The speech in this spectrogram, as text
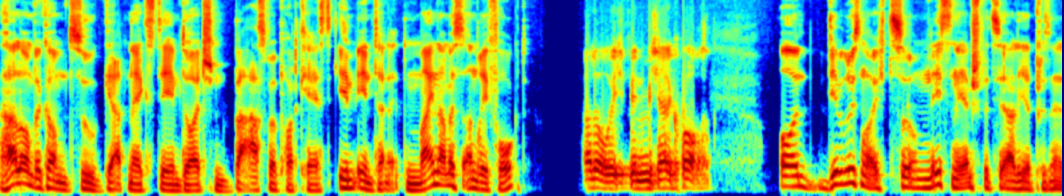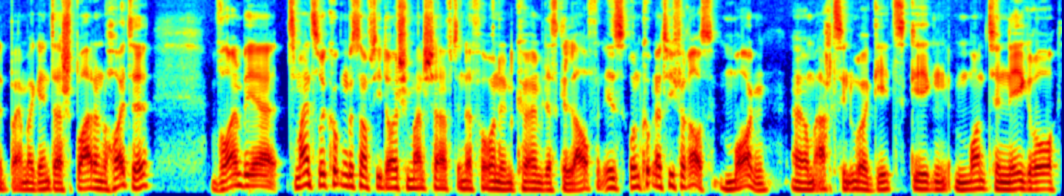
Hallo und willkommen zu Gutnext, dem deutschen Basketball-Podcast im Internet. Mein Name ist André Vogt. Hallo, ich bin Michael Koch. Und wir begrüßen euch zum nächsten EM-Spezial hier, presented bei Magenta Sport. Und heute wollen wir zum einen zurückgucken bis auf die deutsche Mannschaft in der Vorrunde in Köln, wie das gelaufen ist und gucken natürlich voraus. Morgen äh, um 18 Uhr geht's gegen Montenegro.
